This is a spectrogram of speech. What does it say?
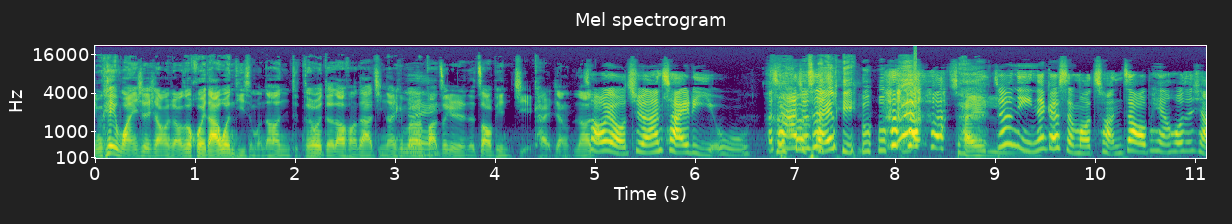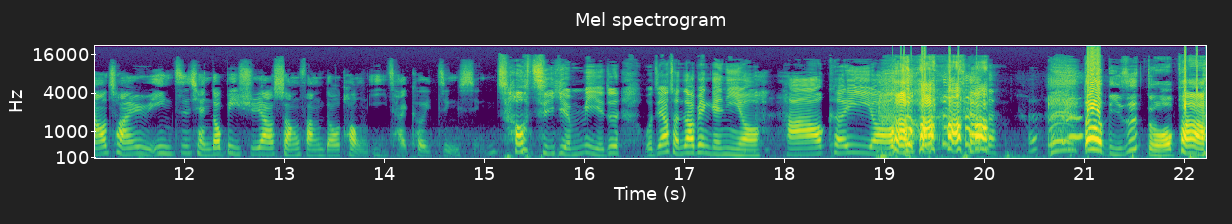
你们可以玩一些小游戏，比方说回答问题什么，然后你都会得到放大镜，然后你可以慢慢把这个人的照片解开，这样子，然后超有趣的，像 拆礼物，而且他就是拆礼物，猜就是你那个什么传照片或者想要传语音之前，都必须要双方都同意才可以进行。超级严密，就是我今天要传照片给你哦，好，可以哦。到底是多怕？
